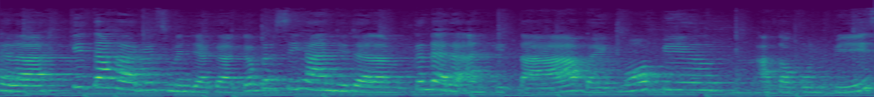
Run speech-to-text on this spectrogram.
adalah kita harus menjaga kebersihan di dalam kendaraan kita, baik mobil ataupun bis.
